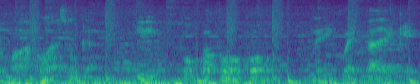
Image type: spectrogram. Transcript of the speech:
tomaba con azúcar. Y poco a poco me di cuenta de que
